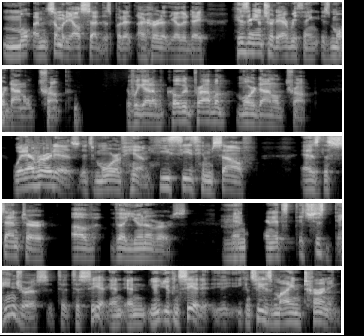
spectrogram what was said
Mo- I mean, somebody else said this, but it, I heard it the other day. His answer to everything is more Donald Trump. If we got a COVID problem, more Donald Trump whatever it is, it's more of him. He sees himself as the center of the universe. Mm-hmm. And and it's it's just dangerous to, to see it. And and you, you can see it. You can see his mind turning.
